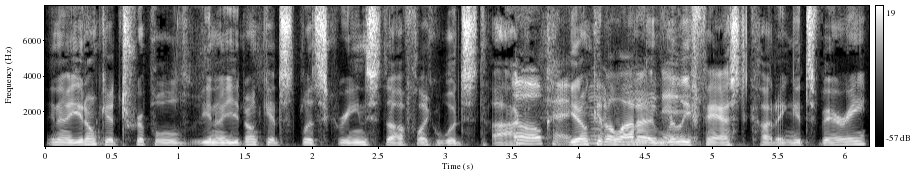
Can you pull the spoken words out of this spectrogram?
you know you don't get triple you know you don't get split screen stuff like Woodstock. Oh, okay. You don't get a lot of really fast cutting. It's very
